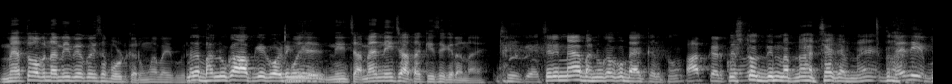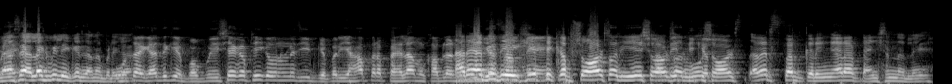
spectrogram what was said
मैं तो अब नमीबिया को ही सपोर्ट करूँगा भाई पूरा। मतलब भानुका आपके अकॉर्डिंग मुझे नहीं चाह मैं नहीं चाहता किसी के रन आए ठीक है चलिए मैं भानुका को बैक करता हूँ। आप करते कुछ तो दिन अपना अच्छा करना है तो नहीं, नहीं, यहाँ से अलग भी लेकर जाना पड़ेगा। होता है क्या? देखिए एशिया कप ठीक है उन्होंने जीत गए पर यहाँ पर पहला मुकाबला अरे अभी देखिए पिकअप शॉट्स और ये शॉट्स और वो शॉट्स अरे सब करेंगे यार आप टेंशन न लें।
